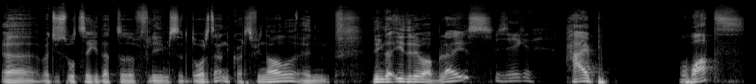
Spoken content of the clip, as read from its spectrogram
Eh, wat dus wil zeggen dat de Flames erdoor zijn, de kwartfinale. En ik denk dat iedereen wel blij is. Zeker. Hype. Wat?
